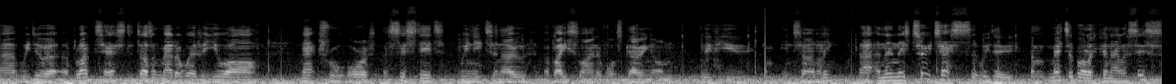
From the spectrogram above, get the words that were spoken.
Uh, we do a, a blood test. It doesn't matter whether you are natural or assisted. We need to know a baseline of what's going on with you internally. Uh, and then there's two tests that we do, um, metabolic analysis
